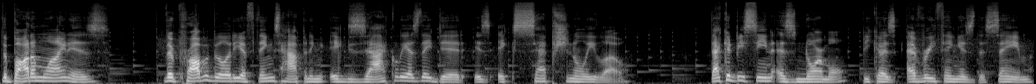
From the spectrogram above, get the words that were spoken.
The bottom line is the probability of things happening exactly as they did is exceptionally low. That could be seen as normal because everything is the same,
